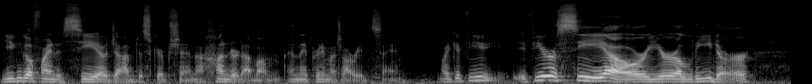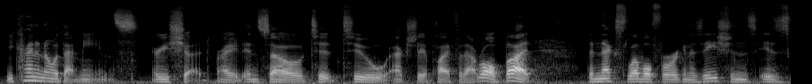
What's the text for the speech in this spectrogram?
You can go find a CEO job description, a hundred of them, and they pretty much all read the same. Like, if you if you're a CEO or you're a leader, you kind of know what that means, or you should, right? And so to to actually apply for that role, but the next level for organizations is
